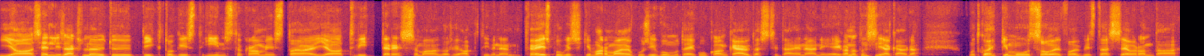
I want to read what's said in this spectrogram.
ja sen lisäksi löytyy TikTokista, Instagramista ja Twitterissä mä oon tosi aktiivinen. Facebookissakin varmaan joku sivu, mutta ei kukaan käytä sitä enää, niin ei kannata siellä käydä. Mutta kaikki muut somet voi pistää seurantaa.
